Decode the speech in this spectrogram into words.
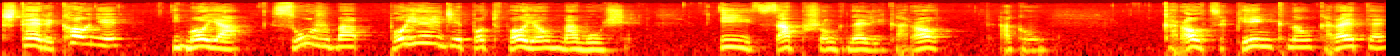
cztery konie i moja służba pojedzie po twoją mamusię. I zaprzągnęli karo, taką karocę piękną, karetę,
